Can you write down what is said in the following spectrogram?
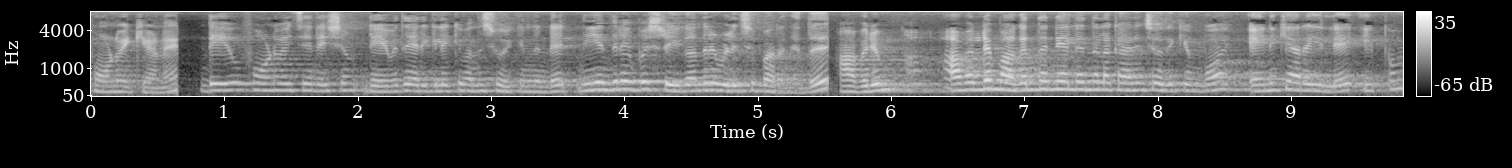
ഫോൺ വെക്കുകയാണേ. ദേവ് ഫോൺ വെച്ചതിന് ശേഷം ദേവത അരികിലേക്ക് വന്ന് ചോദിക്കുന്നുണ്ട് നീ എന്തിനാ ഇപ്പൊ ശ്രീകാന്തിനെ വിളിച്ചു പറഞ്ഞത്? അവരും അവന്റെ മകൻ തന്നെയല്ലേ എന്നുള്ള കാര്യം ചോദിക്കുമ്പോൾ എനിക്കറിയില്ലേ ഇപ്പം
